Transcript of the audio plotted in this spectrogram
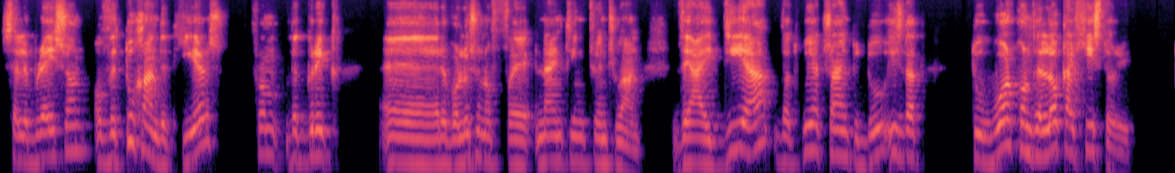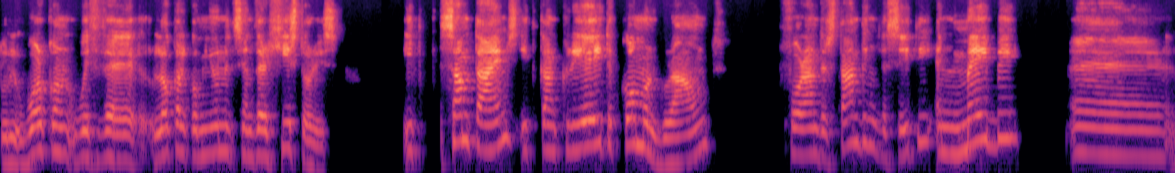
celebration of the 200 years from the Greek uh, revolution of uh, 1921. The idea that we are trying to do is that to work on the local history, to work on with the local communities and their histories. It sometimes it can create a common ground for understanding the city and maybe uh,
